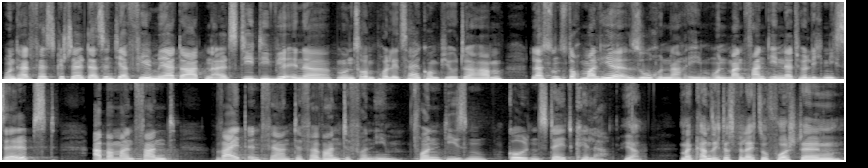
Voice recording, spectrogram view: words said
und hat festgestellt, da sind ja viel mehr Daten als die, die wir in, der, in unserem Polizeicomputer haben. Lass uns doch mal hier suchen nach ihm. Und man fand ihn natürlich nicht selbst, aber man fand weit entfernte Verwandte von ihm, von diesem Golden State Killer. Ja, man kann sich das vielleicht so vorstellen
